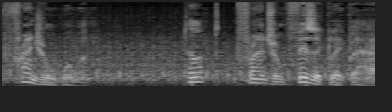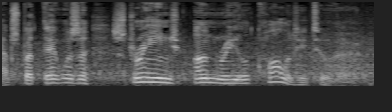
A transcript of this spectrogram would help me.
fragile woman. Not fragile physically, perhaps, but there was a strange, unreal quality to her.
